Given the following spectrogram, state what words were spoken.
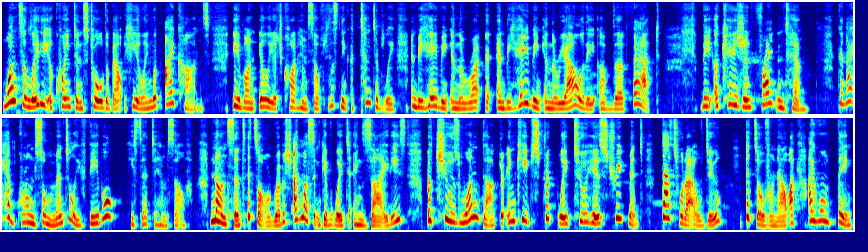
Once a lady acquaintance told about healing with icons. Ivan Ilyich caught himself listening attentively and behaving in the and behaving in the reality of the fact. The occasion frightened him. Can I have grown so mentally feeble? he said to himself. Nonsense, it's all rubbish. I mustn't give way to anxieties, but choose one doctor and keep strictly to his treatment. That's what I'll do. It's over now. I, I won't think,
